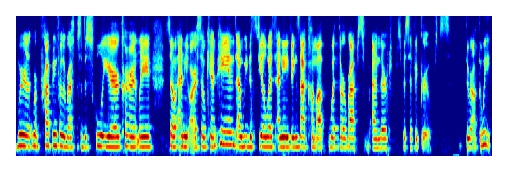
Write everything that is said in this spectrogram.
we're, we're prepping for the rest of the school year currently. So any RSO campaigns, and we just deal with any things that come up with our reps and their specific groups throughout the week.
